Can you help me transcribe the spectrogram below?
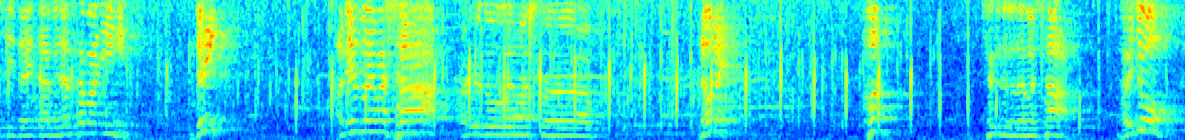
していただいた皆様に礼ありがとうございました。ありがとうございました。直れはっチェックでございました。会場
